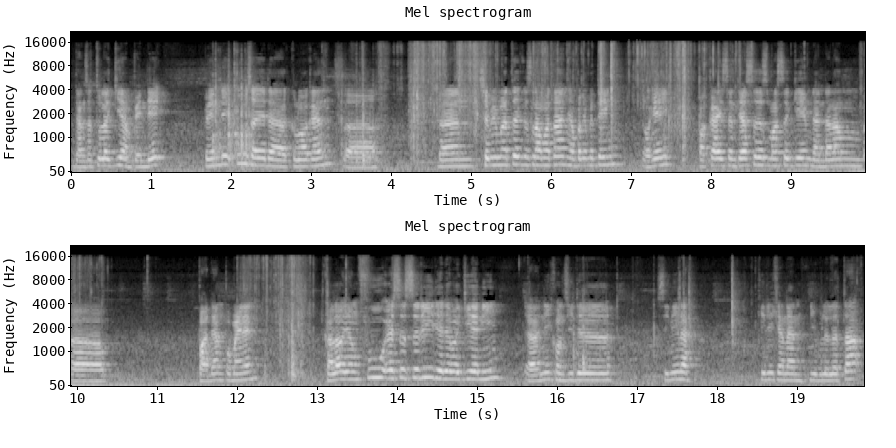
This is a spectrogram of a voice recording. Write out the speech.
Dan satu lagi yang pendek. Pendek tu saya dah keluarkan uh, Dan cermin mata keselamatan yang paling penting Okay Pakai sentiasa semasa game dan dalam uh, Padang permainan. Kalau yang full accessory dia ada bagi yang ni uh, Ni consider Sinilah Kiri kanan Ni boleh letak.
